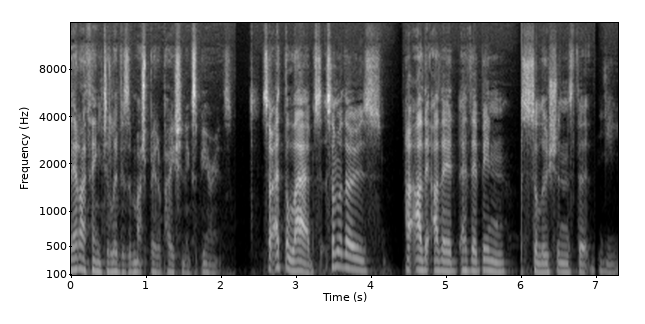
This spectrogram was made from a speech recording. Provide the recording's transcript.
that, I think, delivers a much better patient experience. So at the labs, some of those are there, are there have there been solutions that you,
